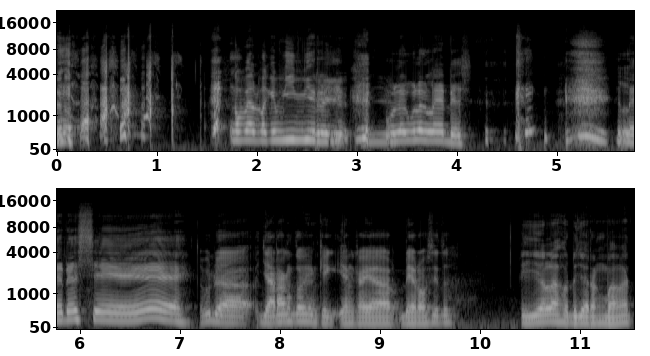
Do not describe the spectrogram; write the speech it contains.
itu. Ngepel pakai bibir aja. Ulang-ulang ledes. ledes sih. Tapi udah jarang tuh yang kayak yang kayak De Rossi tuh. Iyalah udah jarang banget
